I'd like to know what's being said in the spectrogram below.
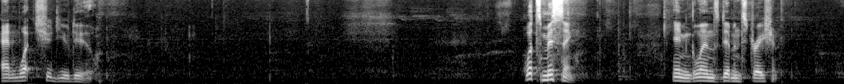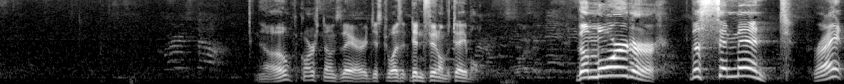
And what should you do? What's missing in Glenn's demonstration? No, the cornerstone's there. It just wasn't didn't fit on the table. The mortar, the cement, right?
